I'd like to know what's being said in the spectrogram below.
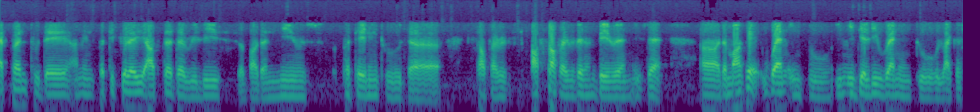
happened today, I mean, particularly after the release about the news pertaining to the South, Af- South African variant, is that uh, the market went into immediately went into like a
